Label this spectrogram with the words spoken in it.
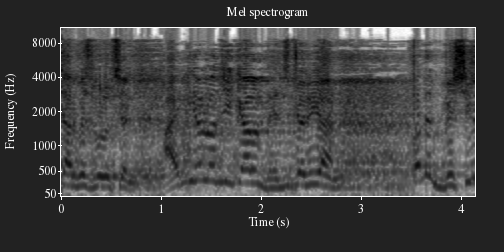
জার্ভেস বলেছেন আইডিওলজিক্যাল ভেজিটেরিয়ান তাদের বেশির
